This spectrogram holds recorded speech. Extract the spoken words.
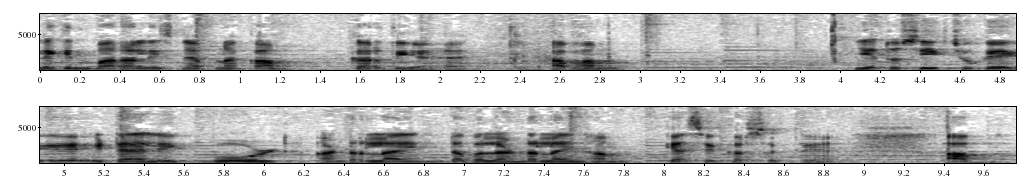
लेकिन बहरहाल इसने अपना काम कर दिया है अब हम ये तो सीख चुके हैं कि italic bold underline double underline हम कैसे कर सकते हैं अब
